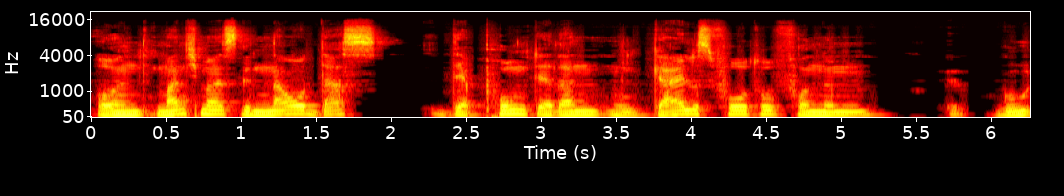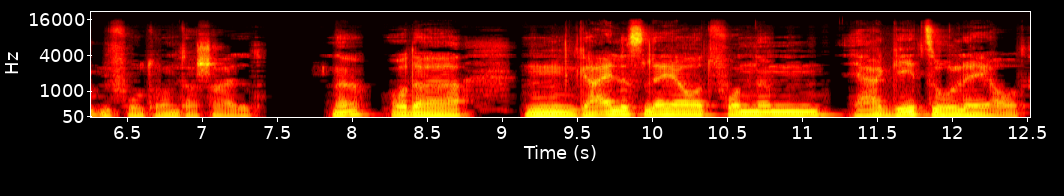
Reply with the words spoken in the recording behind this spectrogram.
Und manchmal ist genau das der Punkt, der dann ein geiles Foto von einem guten Foto unterscheidet. Ne? Oder ein geiles Layout von einem, ja, geht so Layout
